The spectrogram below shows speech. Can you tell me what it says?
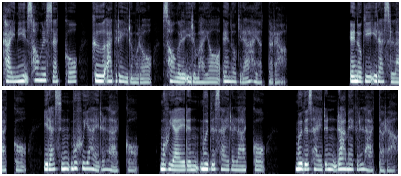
가인이 성을 쌓고 그 아들의 이름으로 성을 이름하여 에녹이라 하였더라. 에녹이 이랏을 낳았고 이랏은 무후야엘을 낳았고 무후야엘은 무드사엘을 낳았고 무드사엘은 라멕을 낳았더라.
